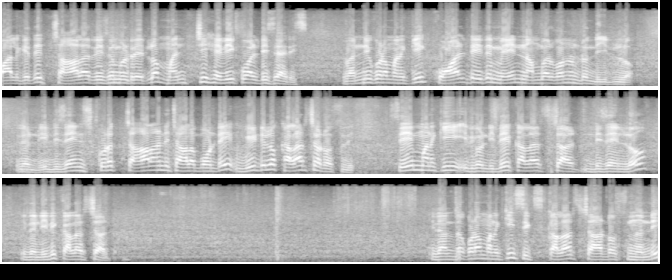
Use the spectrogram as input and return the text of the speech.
వాళ్ళకైతే చాలా రీజనబుల్ రేట్లో మంచి హెవీ క్వాలిటీ శారీస్ ఇవన్నీ కూడా మనకి క్వాలిటీ అయితే మెయిన్ నెంబర్ వన్ ఉంటుంది వీటిలో ఇదండి ఈ డిజైన్స్ కూడా చాలా అంటే చాలా బాగుంటాయి. వీటిలో కలర్ షర్ట్ వస్తుంది. సేమ్ మనకి ఇదిగోండి ఇదే కలర్ చార్ట్ డిజైన్లో. ఇదండి ఇది కలర్ చార్ట్. ఇదంతా కూడా మనకి సిక్స్ కలర్స్ చార్ట్ వస్తుందండి.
